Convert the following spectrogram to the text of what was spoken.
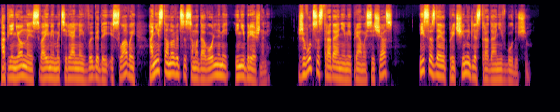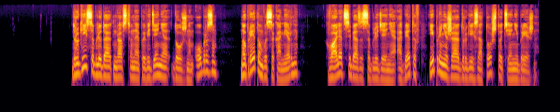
Опьяненные своими материальной выгодой и славой, они становятся самодовольными и небрежными, живут со страданиями прямо сейчас и создают причины для страданий в будущем. Другие соблюдают нравственное поведение должным образом, но при этом высокомерны, хвалят себя за соблюдение обетов и принижают других за то, что те небрежны.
